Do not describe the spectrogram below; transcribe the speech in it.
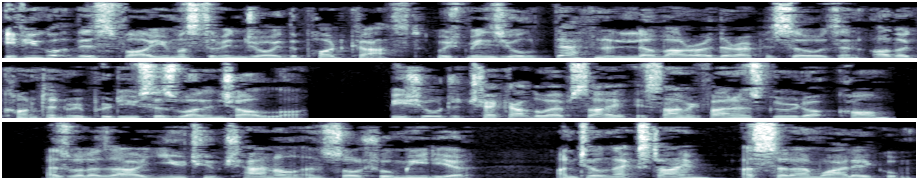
If you got this far, you must have enjoyed the podcast, which means you'll definitely love our other episodes and other content we produce as well, inshallah. Be sure to check out the website, IslamicFinanceGuru.com, as well as our YouTube channel and social media. Until next time, Assalamu alaikum.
